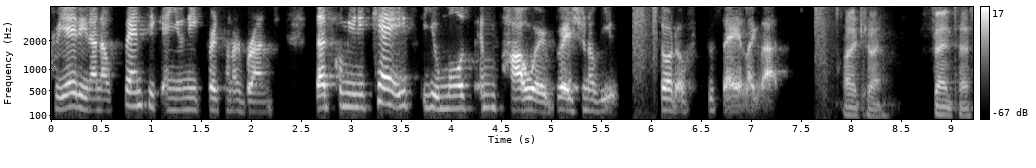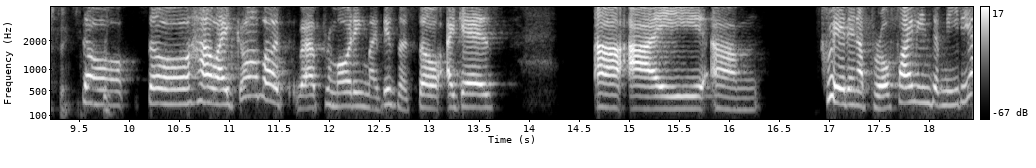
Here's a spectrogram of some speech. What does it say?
created an authentic and unique personal brand that communicates your most empowered version of you, sort of to say it like that. Okay, fantastic. So, so how I go about uh, promoting my business? So I guess uh, I um, creating a profile in the media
